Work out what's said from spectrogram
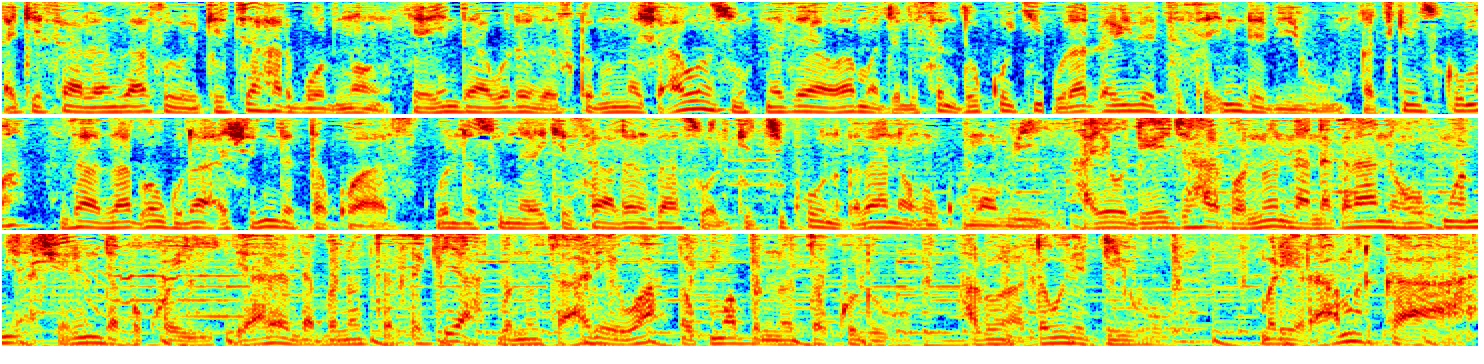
ake sa ran za su riƙe jihar borno yayin da wadanda suka nuna sha'awansu na tsayawa majalisar dokoki guda ɗari da casa'in da biyu. A cikin su kuma za a zaɓa guda ashirin da takwas wanda suna yake sa ran za su walkici kowane ƙananan hukumomi. A yau da ya jihar borno na da ƙananan hukumomi ashirin da bakwai da borno ta tsakiya borno ta arewa da kuma borno ta kudu. Haruna dauda biyu muryar amurka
